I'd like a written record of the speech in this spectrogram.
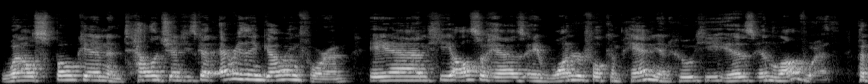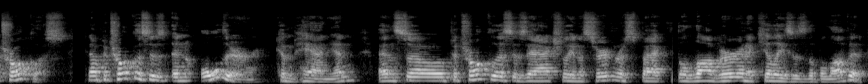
well spoken, intelligent. He's got everything going for him. And he also has a wonderful companion who he is in love with, Patroclus. Now, Patroclus is an older companion, and so Patroclus is actually, in a certain respect, the lover, and Achilles is the beloved.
